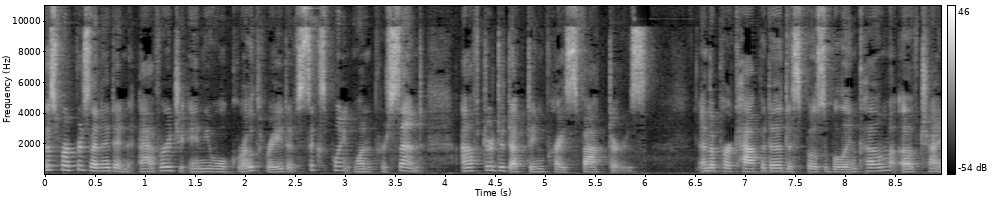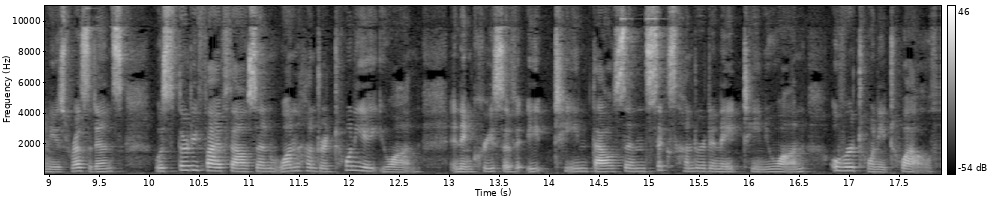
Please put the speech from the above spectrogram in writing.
This represented an average annual growth rate of 6.1% after deducting price factors. And the per capita disposable income of Chinese residents was 35,128 yuan, an increase of 18,618 yuan over 2012,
